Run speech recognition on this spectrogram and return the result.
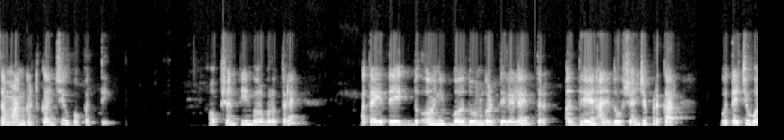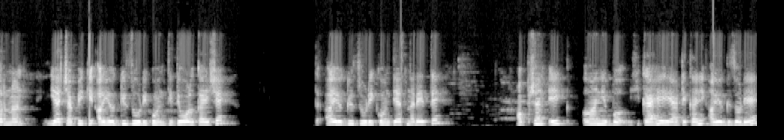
समान घटकांची उपपत्ती. ऑप्शन तीन बरोबर उत्तर आहे. आता येथे एक आणि ब दोन गट दिलेले आहेत तर अध्ययन आणि दोषांचे प्रकार व त्याचे वर्णन याच्यापैकी अयोग्य जोडी कोणती ते ओळखायचे? तर अयोग्य जोडी कोणती असणार आहे ते ऑप्शन एक अ आणि ब. ही काय आहे? या ठिकाणी अयोग्य जोडी आहे.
